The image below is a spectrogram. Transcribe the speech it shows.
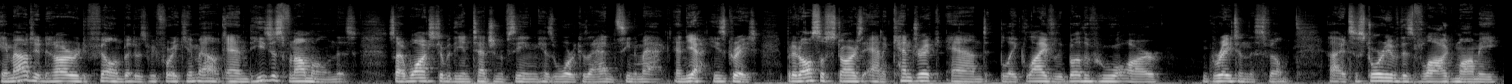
came out. It had already filmed, but it was before he came out. And he's just phenomenal in this. So I watched it with the intention of seeing his work because I hadn't seen him act. And yeah, he's great. But it also stars Anna Kendrick and Blake Lively, both of who are great in this film. Uh, it's a story of this vlog mommy,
